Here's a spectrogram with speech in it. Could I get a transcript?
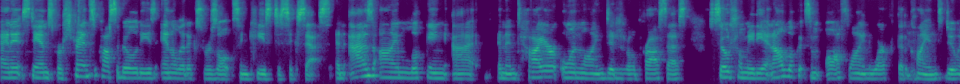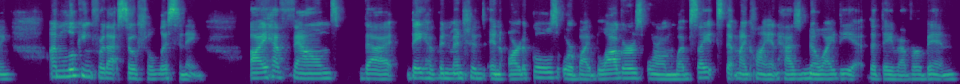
And it stands for strengths, possibilities, analytics, results, and keys to success. And as I'm looking at an entire online digital process, social media, and I'll look at some offline work that a client's doing, I'm looking for that social listening. I have found that they have been mentioned in articles or by bloggers or on websites that my client has no idea that they've ever been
